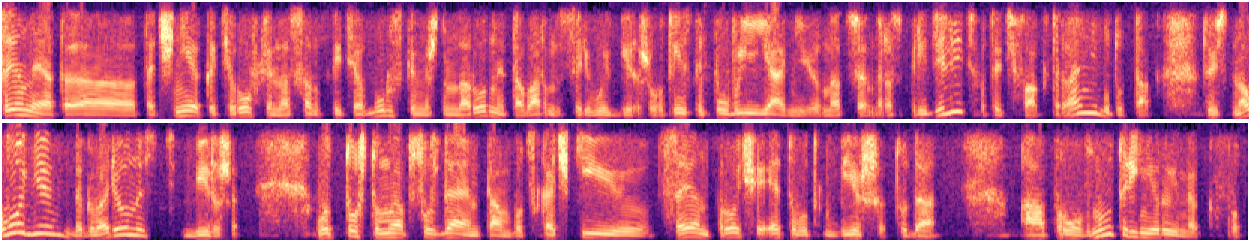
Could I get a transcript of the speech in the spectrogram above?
Цены, это, точнее, котировки на Санкт-Петербургской международной товарно-сырьевой бирже. Вот если по влиянию на цены распределить вот эти факторы, они будут так. То есть налоги, договоренность, биржа. Вот то, что мы обсуждаем, там вот скачки цен, прочее, это вот к бирже туда. А про внутренний рынок, вот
